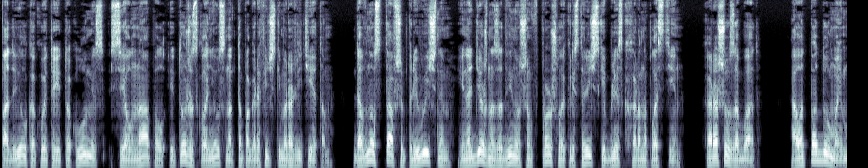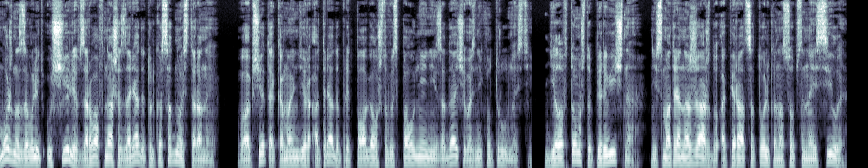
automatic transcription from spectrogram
Подвел какой-то итог Лумис, сел на пол и тоже склонился над топографическим раритетом, давно ставшим привычным и надежно задвинувшим в прошлое кристаллический блеск хронопластин. «Хорошо, Забат. А вот подумай, можно завалить ущелье, взорвав наши заряды только с одной стороны? Вообще-то, командир отряда предполагал, что в исполнении задачи возникнут трудности. Дело в том, что первично, несмотря на жажду опираться только на собственные силы,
